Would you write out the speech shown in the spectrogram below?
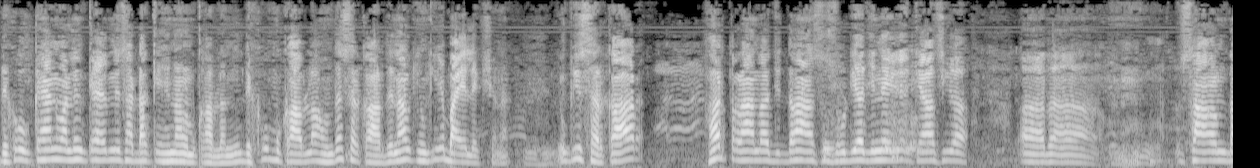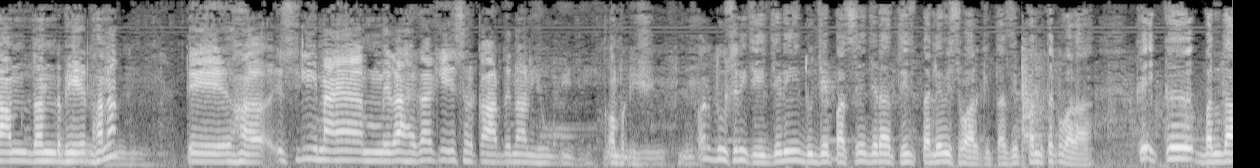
ਦੇਖੋ ਕਹਿਣ ਵਾਲੇ ਕਹਿੰਦੇ ਸਾਡਾ ਕਿਸੇ ਨਾਲ ਮੁਕਾਬਲਾ ਨਹੀਂ। ਦੇਖੋ ਮੁਕਾਬਲਾ ਹੁੰਦਾ ਸਰਕਾਰ ਦੇ ਨਾਲ ਕਿਉਂਕਿ ਇਹ ਬਾਈ ਇਲੈਕਸ਼ਨ ਹੈ। ਕਿਉਂਕਿ ਸਰਕਾਰ ਹਰ ਤਰ੍ਹਾਂ ਦਾ ਜਿੱਦਾਂ ਸਸੂਡੀਆ ਜੀ ਨੇ ਕਿਹਾ ਸੀਗਾ ਸਾਮ ਦਾਮ ਦੰਡ ਭੇਦ ਹਨਾ? ਤੇ ਹਾਂ, ਇਸ ਲਈ ਮੈਂ ਮੇਰਾ ਹੈਗਾ ਕਿ ਇਹ ਸਰਕਾਰ ਦੇ ਨਾਲ ਹੀ ਹੋਊਗੀ ਜੀ ਕੰਪੀਟੀਸ਼ਨ ਔਰ ਦੂਸਰੀ ਚੀਜ਼ ਜਿਹੜੀ ਦੂਜੇ ਪਾਸੇ ਜਿਹੜਾ ਅਸੀਂ ਪਹਿਲੇ ਵੀ ਸਵਾਲ ਕੀਤਾ ਸੀ ਪੰਥਕ ਵਾਲਾ ਕਿ ਇੱਕ ਬੰਦਾ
